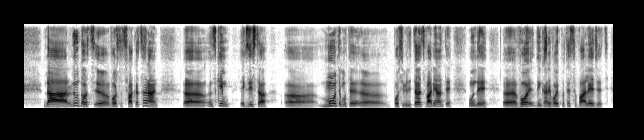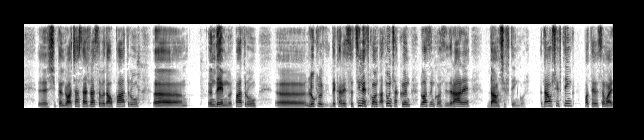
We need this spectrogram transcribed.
dar nu toți uh, vor să-ți facă țărani. Uh, în schimb, există uh, multe, multe uh, posibilități, variante unde uh, voi, din care voi puteți să vă alegeți. Uh, și pentru aceasta aș vrea să vă dau patru uh, îndemnuri, patru uh, lucruri de care să țineți cont atunci când luați în considerare downshifting-ul. Downshifting, poate să mai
